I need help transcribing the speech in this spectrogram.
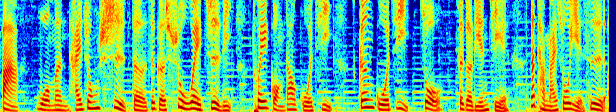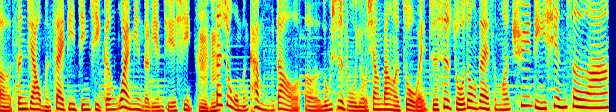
把我们台中市的这个数位治理推广到国际，跟国际做这个连接。那坦白说，也是呃增加我们在地经济跟外面的连接性。嗯，但是我们看不到呃卢市府有相当的作为，只是着重在什么区里县社啊，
